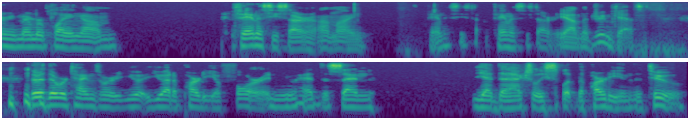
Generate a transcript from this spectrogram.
I remember playing um, Phantasy Star online. Phantasy Star, Phantasy Star, yeah, on the Dreamcast. There, there were times where you you had a party of four and you had to send, you had to actually split the party into two,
